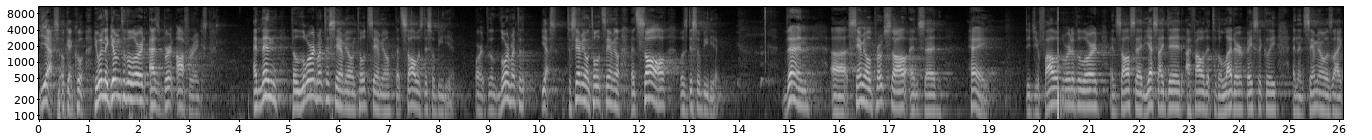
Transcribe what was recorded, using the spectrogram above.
Yes. Okay, cool. He wanted to give them to the Lord as burnt offerings. And then the Lord went to Samuel and told Samuel that Saul was disobedient. Or the Lord went to, yes, to Samuel and told Samuel that Saul was disobedient. Then uh, Samuel approached Saul and said, Hey, did you follow the word of the Lord? And Saul said, Yes, I did. I followed it to the letter, basically. And then Samuel was like,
